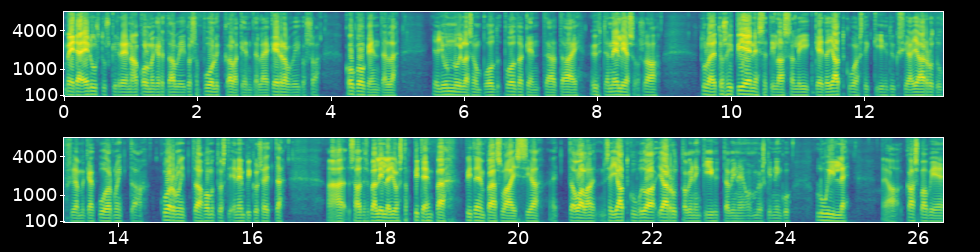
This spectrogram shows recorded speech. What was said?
meidän edustuskin reinaa kolme kertaa viikossa puolikkaalla kentällä ja kerran viikossa koko kentällä, ja junnuilla se on puolta, puolta kenttää tai yhtä neljäsosaa. Tulee tosi pienessä tilassa liikkeitä, jatkuvasti kiihytyksiä ja jarrutuksia, mikä kuormittaa, kuormittaa huomattavasti enempi kuin se, että saataisiin välillä josta pitempää, pitempää slaissia. Että tavallaan se jatkuva jarruttaminen, kiihyttäminen on myöskin niin kuin luille ja kasvavien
